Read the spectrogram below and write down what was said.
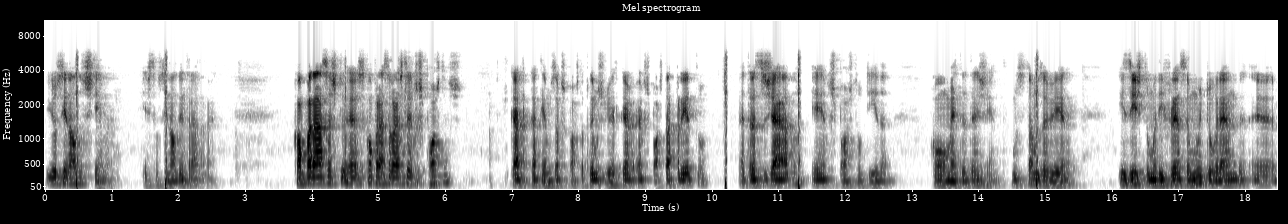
e o sinal do sistema. Este é o sinal de entrada. É? Comparasse, eh, se comparasse agora as três respostas, cá, cá, temos a resposta. Podemos ver que a, resposta a preto, a tracejado, é a resposta obtida com o método tangente. Como estamos a ver, existe uma diferença muito grande eh,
